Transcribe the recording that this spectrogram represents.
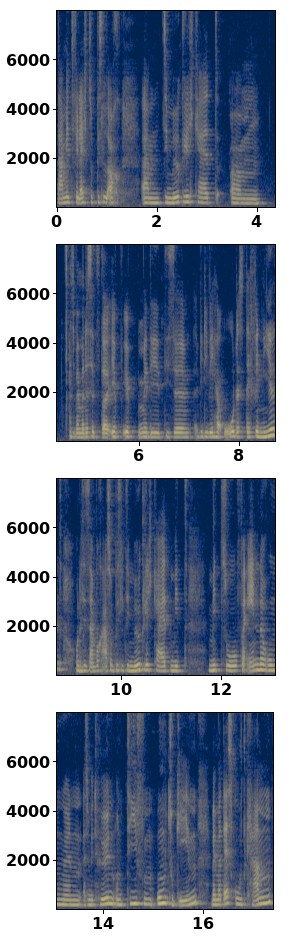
damit vielleicht so ein bisschen auch ähm, die Möglichkeit ähm, also wenn man das jetzt da, ich, ich mir die, diese, wie die WHO das definiert und es ist einfach auch so ein bisschen die Möglichkeit mit, mit so Veränderungen, also mit Höhen und Tiefen umzugehen. Wenn man das gut kann,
